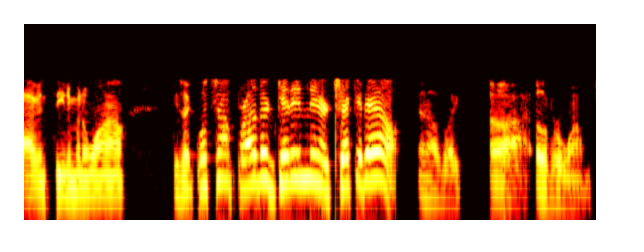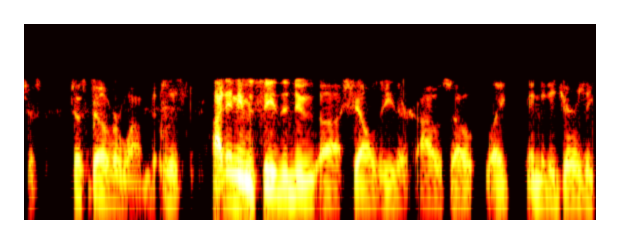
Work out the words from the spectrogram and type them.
I haven't seen him in a while. He's like, "What's up, brother? Get in there, check it out." And I was like, "Uh, overwhelmed, just just overwhelmed." It was. I didn't even see the new uh shells either. I was so like into the jersey,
